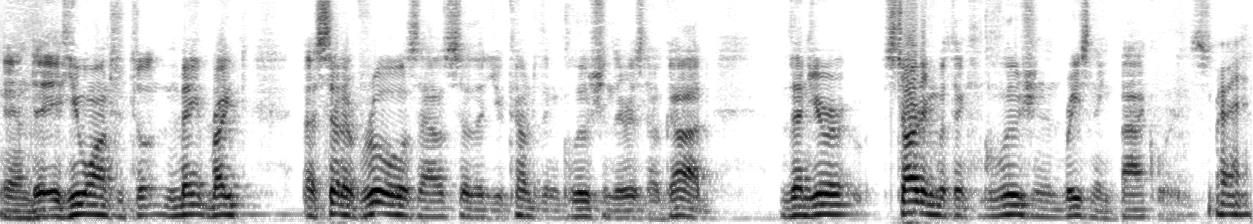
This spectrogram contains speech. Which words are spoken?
And if you wanted to make, write a set of rules out so that you come to the conclusion there is no God, then you're starting with the conclusion and reasoning backwards. Right.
